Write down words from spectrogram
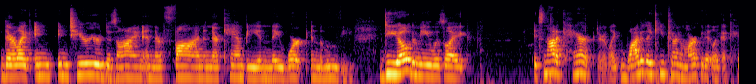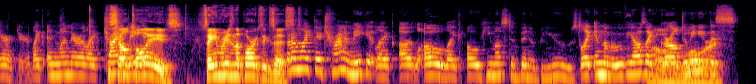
they're like in interior design and they're fun and they're campy and they work in the movie. D-O to me was like it's not a character. Like why do they keep trying to market it like a character? Like and when they're like to trying sell to make it toys. Same reason the porgs exist. But I'm like, they're trying to make it like, uh, oh, like, oh, he must have been abused. Like in the movie, I was like, Oh, girl, do we need this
